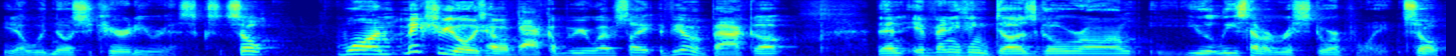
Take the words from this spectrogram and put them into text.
you know, with no security risks. So, one, make sure you always have a backup of your website. If you have a backup, then if anything does go wrong, you at least have a restore point. So,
